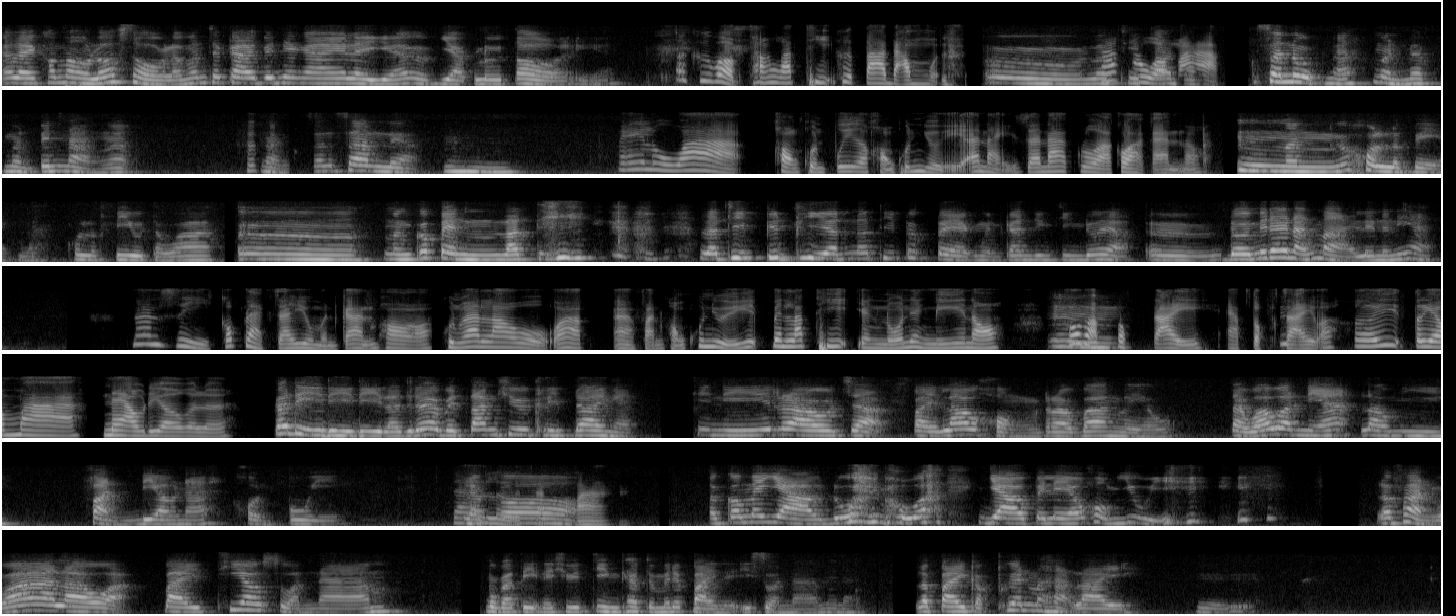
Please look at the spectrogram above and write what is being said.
อะไรเขมารอบสองแล้วมันจะกลายเป็นยังไงอะไรอย่างเงี้ยแบบอยากรู้ต่ออะไรอย่างเงี้ยก็คือแบบทั้งลัทธิคือตาดำหมดเลยเออแล้วน่าที่กลัวตอนมากสนุกนะเหมือนแบบเหมือนเป็นหนังอะหนังสั้นๆเลยอะอืมไม่รู้ว่าของคุณปุ้ยกับของคุณหยุยอันไหนจะน่ากลัวกว่ากันเนาะอืมมันก็คนละแบบนะ คนละฟิลแต่ว่า เออมันก็เป็นลัทธิลัทธิพิษเพี้ยนลัทธิแปลกๆเหมือนกันจริง ๆ ด้วยอะ เออ โดยไม่ได้นัดหมายเลยนะเนี่ย นั่นสิก็แปลกใจอยู่เหมือนกัน พอ คุณแว่นเล่าว่า อ่า ฝันของคุณหยุยเป็นลัทธิอย่างโน้นอย่างนี้เนาะอืมก็แบบตกใจ แอบตกใจว่า เฮ้ย เตรียมมาแนวเดียวกันเลย ก็ดีดีดีเราจะได้เอาไปตั้งชื่อคลิปได้ไง ทีนี้เราจะไปเล่าของเราบ้างแล้ว แต่ว่าวันเนี้ยเรามีฝันเดียวนะ ขนปุยได้แล้วเลก็ยจัดมาแล้วก็ไม่ยาวด้วย เพราะว่า ยาวไปแล้วของหยุยแล้วฝันว่าเราอะ ไปเที่ยวสวนน้ำปกติในชีวิตจริงแทบจะไม่ได้ไปเลยอีสวนน้ำเนี่ยนะเราไปกับเพื่อนมหาลัยเออ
